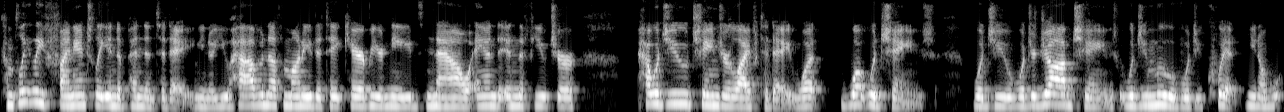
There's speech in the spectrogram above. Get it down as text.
completely financially independent today. You know, you have enough money to take care of your needs now and in the future how would you change your life today? What what would change? Would you would your job change? Would you move? Would you quit? You know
